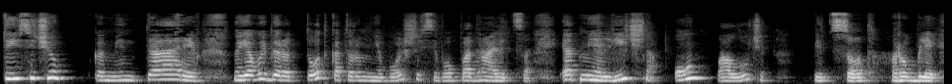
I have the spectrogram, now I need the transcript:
тысячу комментариев. Но я выберу тот, который мне больше всего понравится. И от меня лично он получит 500 рублей.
